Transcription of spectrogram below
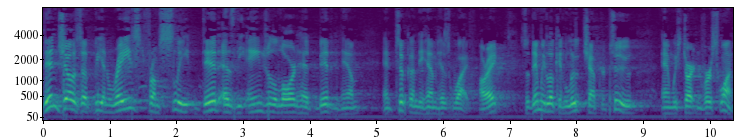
Then Joseph, being raised from sleep, did as the angel of the Lord had bidden him and took unto him his wife. All right? So then we look in Luke chapter 2 and we start in verse 1.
